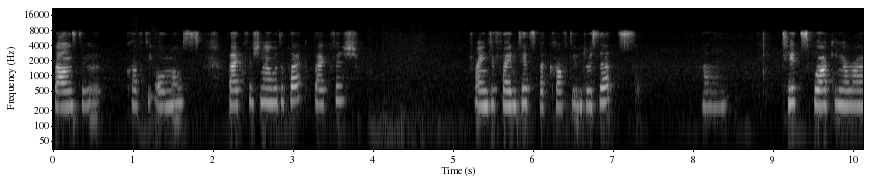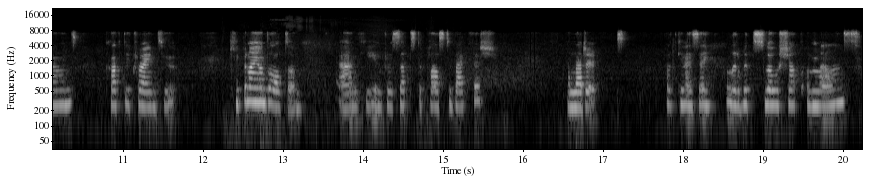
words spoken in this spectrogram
Valence to Kofti almost. Backfish now with the pack. Backfish. Trying to find Tits, but Kofti intercepts. Uh, Tits walking around. Kofti trying to keep an eye on Dalton. And he intercepts the pass to Backfish. Another, what can I say, a little bit slow shot on Valence.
